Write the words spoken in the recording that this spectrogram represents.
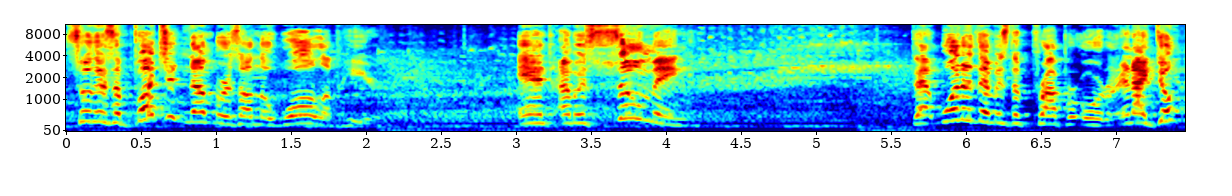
So there's a bunch of numbers on the wall up here. And I'm assuming that one of them is the proper order. And I don't...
